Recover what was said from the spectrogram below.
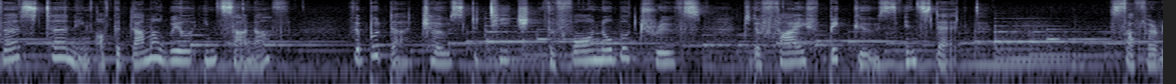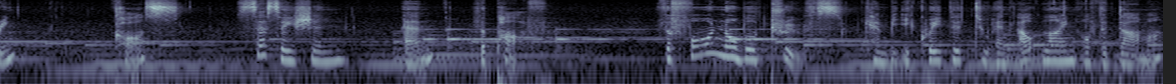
first turning of the Dhamma wheel in Sarnath, the Buddha chose to teach the Four Noble Truths to the five bhikkhus instead suffering, cause, cessation, and the path. The Four Noble Truths can be equated to an outline of the Dharma,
